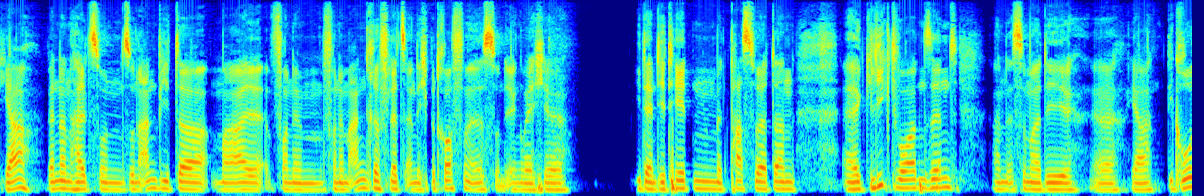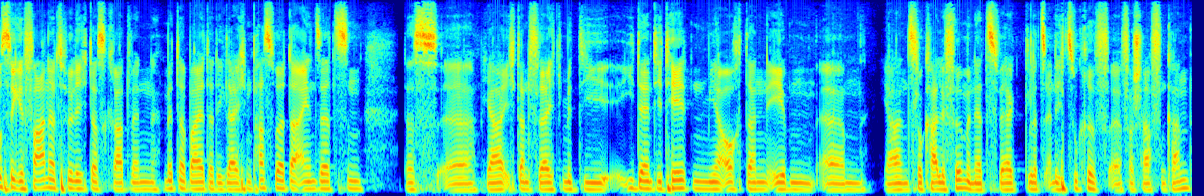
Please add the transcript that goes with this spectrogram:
ja, wenn dann halt so ein, so ein Anbieter mal von einem, von einem Angriff letztendlich betroffen ist und irgendwelche Identitäten mit Passwörtern äh, geleakt worden sind, dann ist immer die, äh, ja, die große Gefahr natürlich, dass gerade wenn Mitarbeiter die gleichen Passwörter einsetzen, dass äh, ja ich dann vielleicht mit die Identitäten mir auch dann eben ähm, ja ins lokale Firmennetzwerk letztendlich Zugriff äh, verschaffen kann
